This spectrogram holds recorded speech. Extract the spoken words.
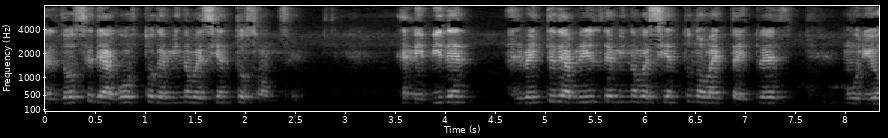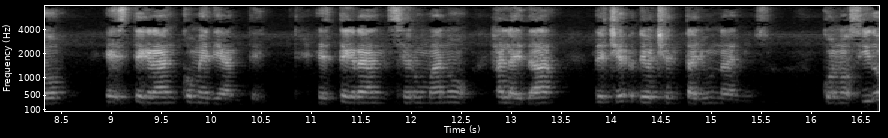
el 12 de agosto de 1911. En Ibiden, el 20 de abril de 1993, murió este gran comediante, este gran ser humano a la edad de 81 años. Conocido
